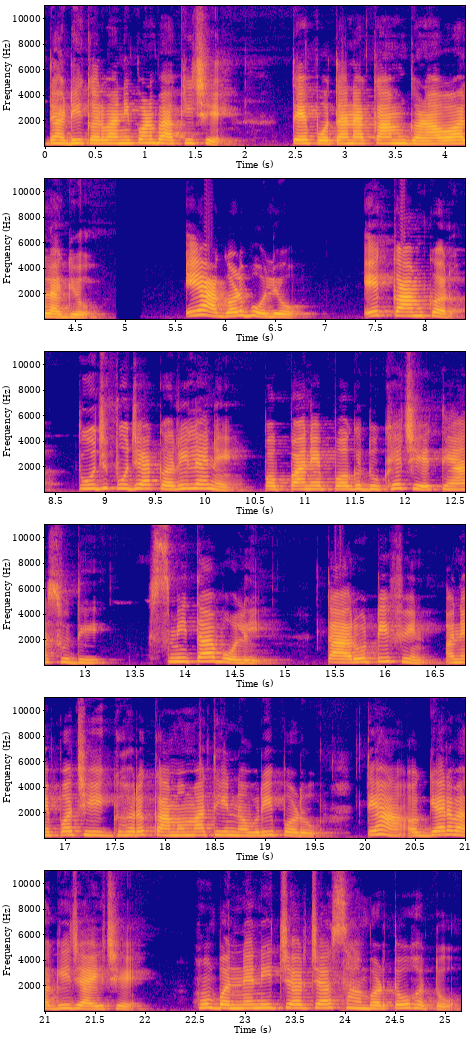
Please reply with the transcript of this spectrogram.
દાઢી કરવાની પણ બાકી છે. તે પોતાના કામ ગણાવવા લાગ્યો. એ આગળ બોલ્યો, એક કામ કર, તું જ પૂજા કરી લેને પપ્પાને પગ દુખે છે ત્યાં સુધી. સ્મિતા બોલી, તારું ટિફિન અને પછી ઘરકામમાંથી નવરી પડું. ત્યાં અગિયાર વાગી જાય છે. હું બંનેની ચર્ચા સાંભળતો હતો.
